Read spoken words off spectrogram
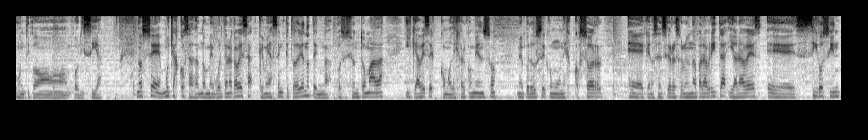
un tipo policía. No sé, muchas cosas dándome vuelta en la cabeza que me hacen que todavía no tenga posición tomada y que a veces, como dije al comienzo, me produce como un escosor eh, que nos encierre solo en una palabrita y a la vez eh, sigo sin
